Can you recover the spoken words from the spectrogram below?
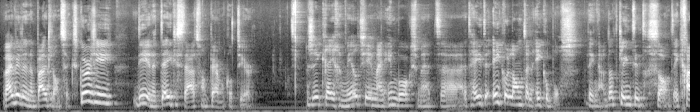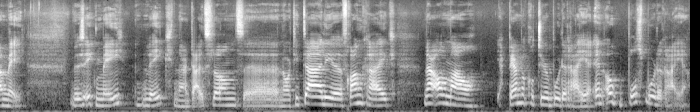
Wij willen een buitenlandse excursie die in het teken staat van permacultuur. Dus ik kreeg een mailtje in mijn inbox met, eh, het heette Ecoland en Ecobos. Ik denk, nou, dat klinkt interessant, ik ga mee. Dus ik mee, een week naar Duitsland, eh, Noord-Italië, Frankrijk. Naar allemaal ja, permacultuurboerderijen en ook bosboerderijen.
